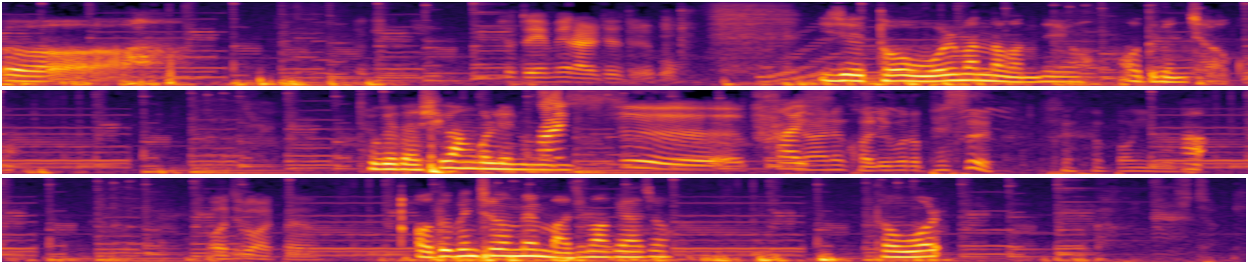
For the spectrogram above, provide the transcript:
어. 여기 있네. 저도 에메랄드 들고. 이제 더 월만 남았네요. 어드벤처하고 두개 다 시간 걸리는 건 프라이스 프라이스 시간은 걸림으로 패스. 뻥이고. 아. 어디로 갈까요? 어드벤처는 맨 마지막에 하죠 더 월 귀찮게.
